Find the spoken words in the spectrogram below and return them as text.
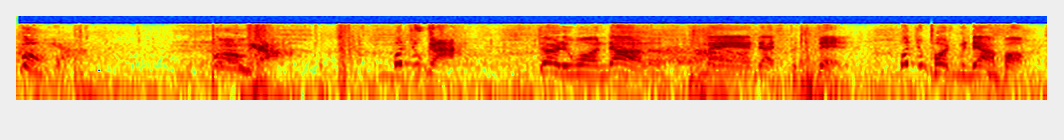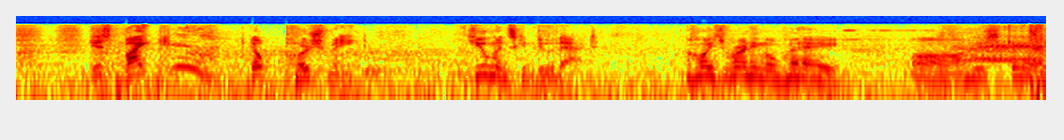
Booyah! Booyah! What you got? $31? Man, that's pathetic. What you push me down for? Just bite me. Don't push me. Humans can do that. Oh, he's running away. Oh, he's scared.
